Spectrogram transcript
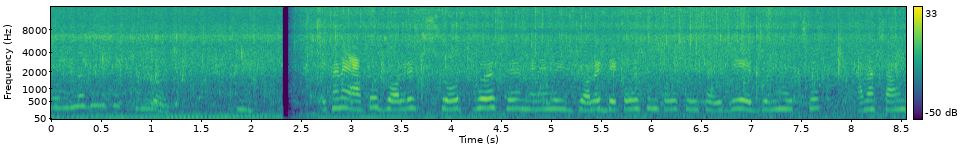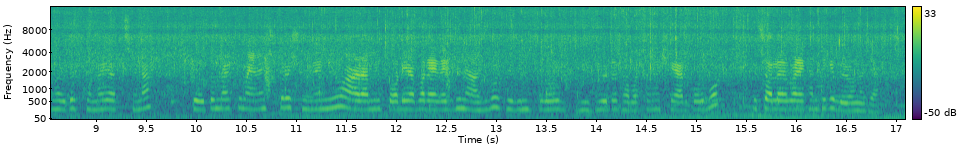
রুমগুলো কিন্তু খুব সুন্দর। এখানে এত জলের স্রোত হয়েছে মানে ওই জলের ডেকোরেশন করেছে ওই সাইড দিয়ে। এর জন্য হচ্ছে আমার সাউন্ড হয়তো শোনা যাচ্ছে না। তো তোমরা একটু ম্যানেজ করে শুনে নিও, আর আমি পরে আবার আর একদিন আসব। সেদিন পুরো ভিডিওটা সবার সঙ্গে শেয়ার করব। তো চলো এবার এখান থেকে বেরোনো যাক।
